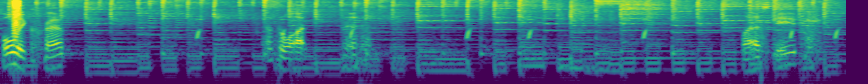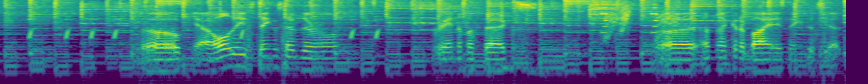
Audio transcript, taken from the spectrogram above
Holy crap. That's a lot. Last gauge. So, yeah, all these things have their own random effects. But I'm not gonna buy anything just yet.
